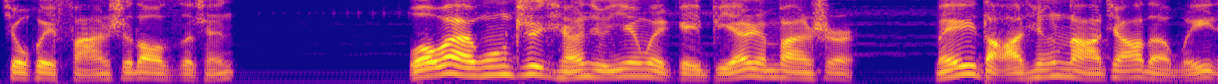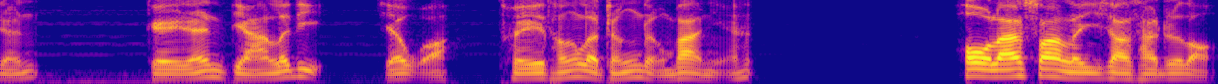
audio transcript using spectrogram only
就会反噬到自身。我外公之前就因为给别人办事，没打听那家的为人，给人点了地，结果腿疼了整整半年。后来算了一下，才知道，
